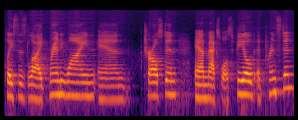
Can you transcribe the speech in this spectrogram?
places like Brandywine and Charleston and Maxwell's Field at Princeton,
